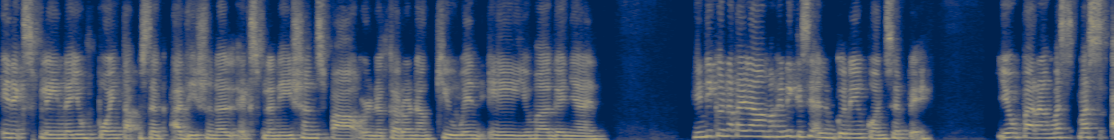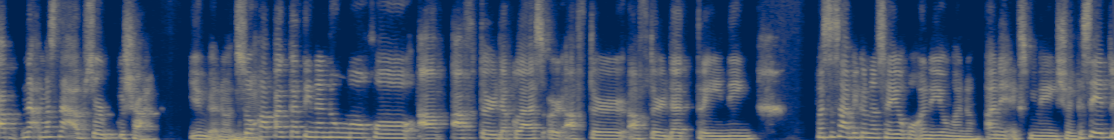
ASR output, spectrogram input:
in-explain na yung point tapos nag-additional explanations pa or nagkaroon ng Q&A, yung mga ganyan. Hindi ko na kailangan makinig kasi alam ko na yung concept eh. Yung parang mas mas ab- na, mas na-absorb ko siya. Yung ganon. So Mhm. kapag ka tinanong mo ko uh, after the class or after after that training, masasabi ko na sa iyo kung ano yung ano, ano yung explanation. Kasi ito,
